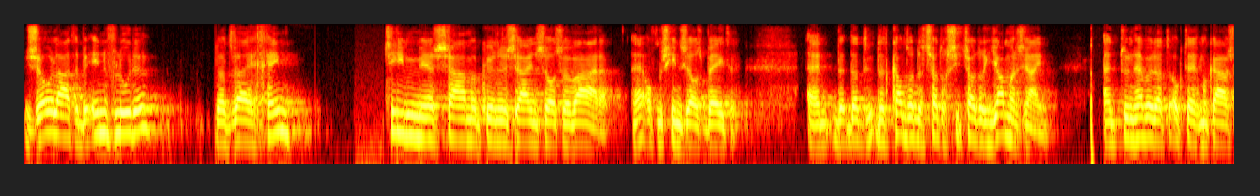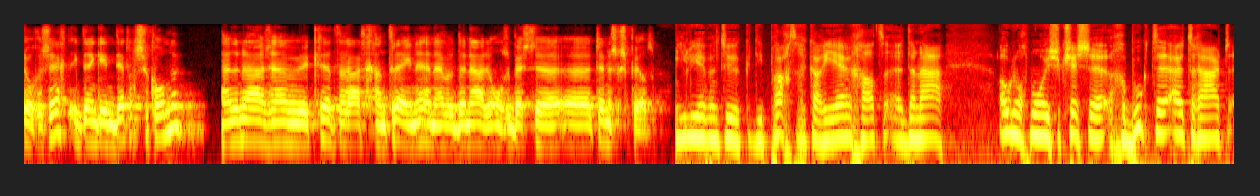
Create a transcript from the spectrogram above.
zo laten beïnvloeden dat wij geen team meer samen kunnen zijn zoals we waren. Hè? Of misschien zelfs beter. En dat, dat, dat, kan toch, dat zou, toch, zou toch jammer zijn? En toen hebben we dat ook tegen elkaar zo gezegd. Ik denk in 30 seconden. En daarna zijn we weer knetterhard gaan trainen. En hebben we daarna onze beste uh, tennis gespeeld. Jullie hebben natuurlijk die prachtige carrière gehad. Uh, daarna ook nog mooie successen geboekt, uh, uiteraard.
